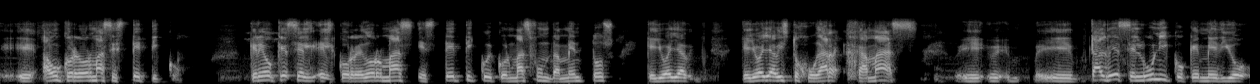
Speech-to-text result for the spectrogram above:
eh, a un corredor más estético. Creo que es el, corredor más estético y con más fundamentos que yo haya, que yo haya visto jugar jamás. Eh, eh, tal vez el único que medio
